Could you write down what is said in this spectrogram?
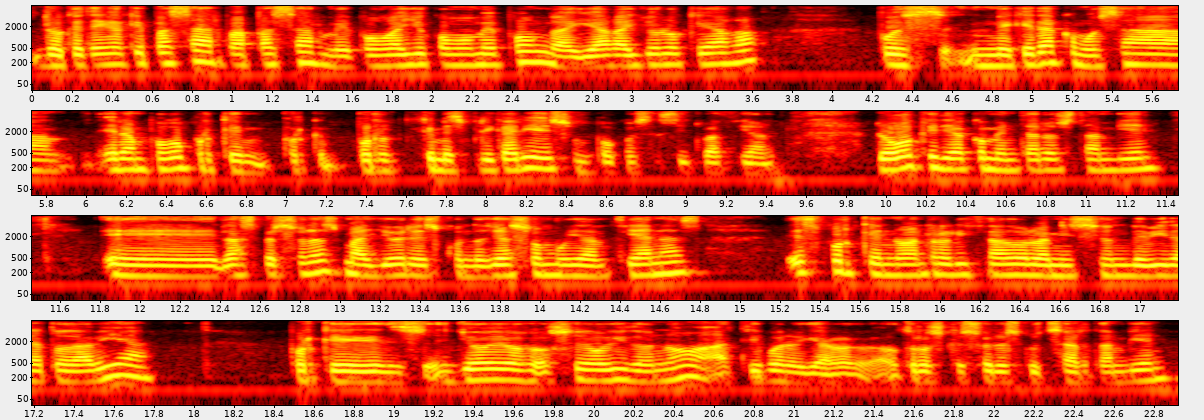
lo que tenga que pasar va a pasar, me ponga yo como me ponga y haga yo lo que haga, pues me queda como esa, era un poco porque, porque, porque me explicaríais un poco esa situación. Luego quería comentaros también, eh, las personas mayores, cuando ya son muy ancianas, es porque no han realizado la misión de vida todavía. Porque yo os he oído, ¿no? A ti, bueno, y a otros que suelo escuchar también,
